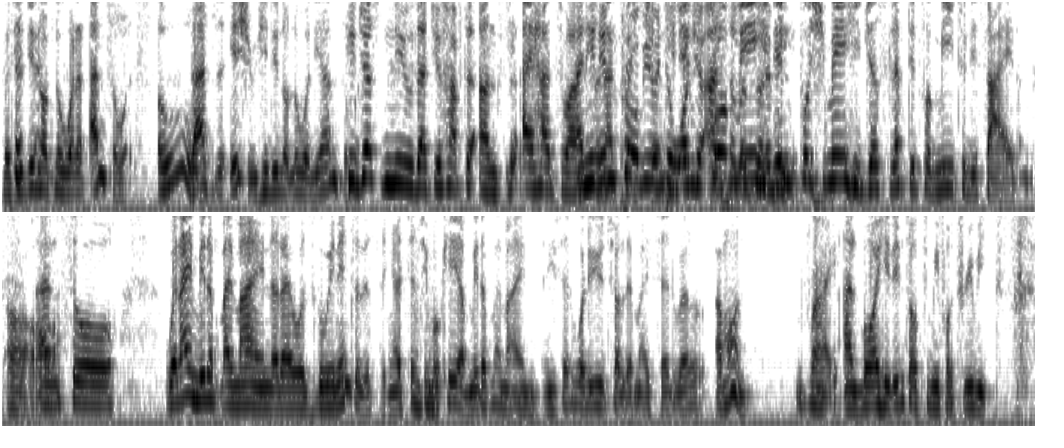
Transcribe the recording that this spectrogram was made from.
But he did not know what that answer was. Oh. That's the issue. He did not know what the answer was. he was. just knew that you have to answer. I had to answer And he didn't probe question. you into he what your answer me, was going to be. He didn't push me. He just left it for me to decide. Oh. And so when I made up my mind that I was going into this thing, I said mm-hmm. to him, mm-hmm. okay, I've made up my mind. he said, what do you tell them? I said, well, I'm on. Right. And boy, he didn't talk to me for three weeks.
